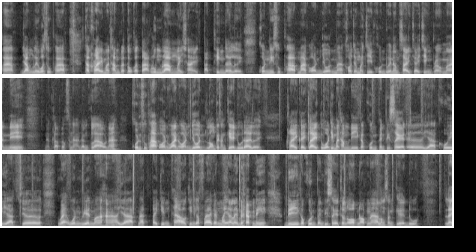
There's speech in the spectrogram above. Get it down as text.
ภาพย้ำเลยว่าสุภาพ ถ้าใครมาทำกระตกกระตากลุ่มล่ามไม่ใช่ ตัดทิ้งได้เลย คนนี้สุภาพมากอ่อนโยนมาก เขาจะมาจีบคุณด้วยน้ำใสใจจริงประมาณนี้นะครับลักษณะดังกล่าวนะ คนสุภาพอ่อนหวานอ่อนโยนลองไปสังเกตดูได้เลย ใครใกล้ ๆ ตัวที่มาทำดีกับคุณเป็นพิเศษ เอออยากคุยอยากเจอ แวะวนเวียนมาหาอยากนัดไปกินข้าว กินกาแฟกันไหมอะไรแบบนี้ ดีกับคุณเป็นพิเศษจนออกนอกหน้าลองสังเกตดู และ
